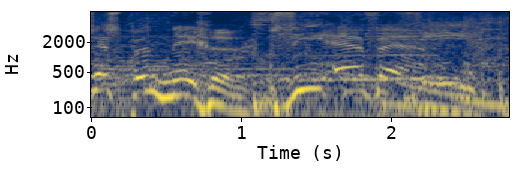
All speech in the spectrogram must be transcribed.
106.9 ZFN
